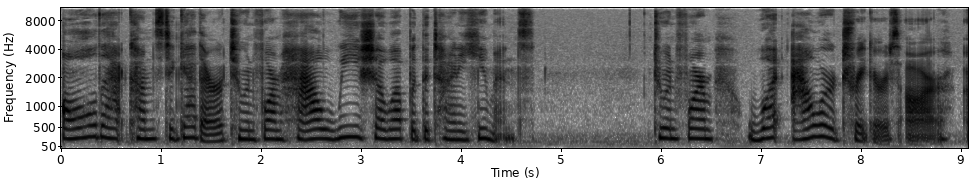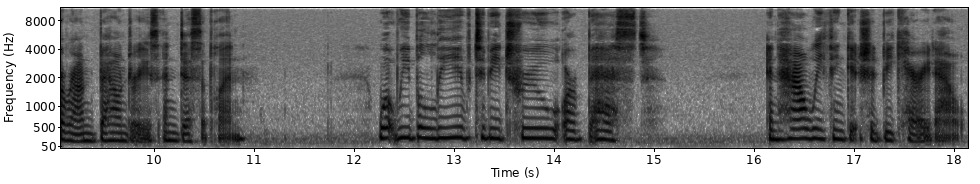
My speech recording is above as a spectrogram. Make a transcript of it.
all that comes together to inform how we show up with the tiny humans, to inform what our triggers are around boundaries and discipline, what we believe to be true or best, and how we think it should be carried out.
